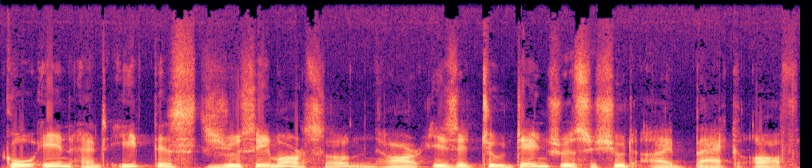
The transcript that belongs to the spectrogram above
go in and eat this juicy morsel, or is it too dangerous? Should I back off?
